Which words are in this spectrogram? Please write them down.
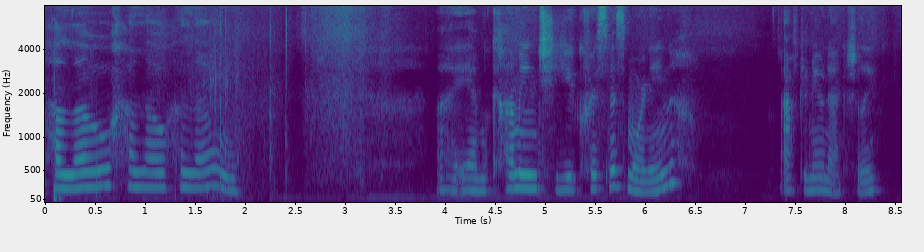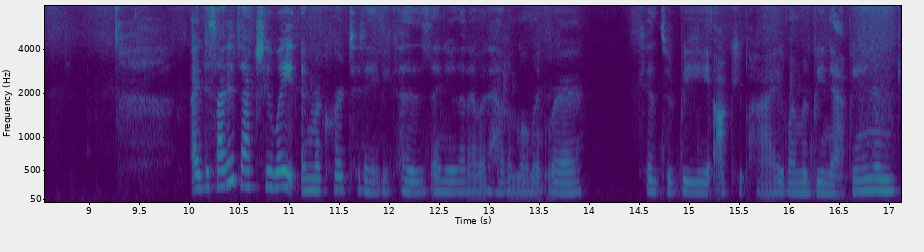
Hello, hello, hello. I am coming to you Christmas morning, afternoon actually. I decided to actually wait and record today because I knew that I would have a moment where kids would be occupied, one would be napping, and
